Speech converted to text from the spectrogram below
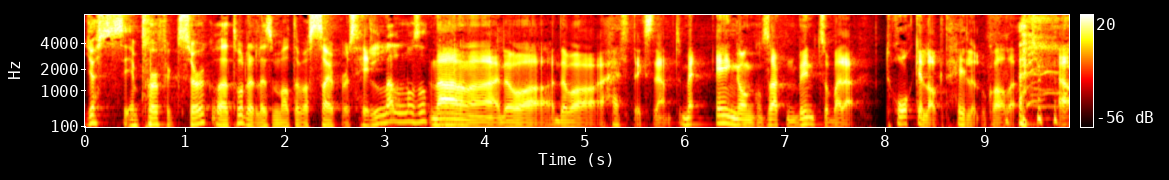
Jøss, yes, in perfect circle? Jeg trodde liksom at det var Cypress Hill eller noe sånt. Nei, nei, nei, det, var, det var helt ekstremt. Med en gang konserten begynte, så bare tåkelagt hele lokalet. Ja.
